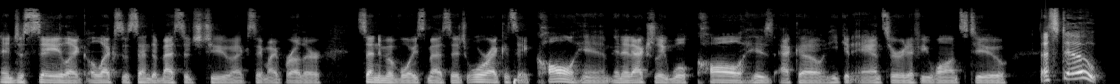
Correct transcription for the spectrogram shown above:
and just say like Alexa, send a message to like say my brother, send him a voice message, or I could say call him, and it actually will call his Echo and he can answer it if he wants to That's dope.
